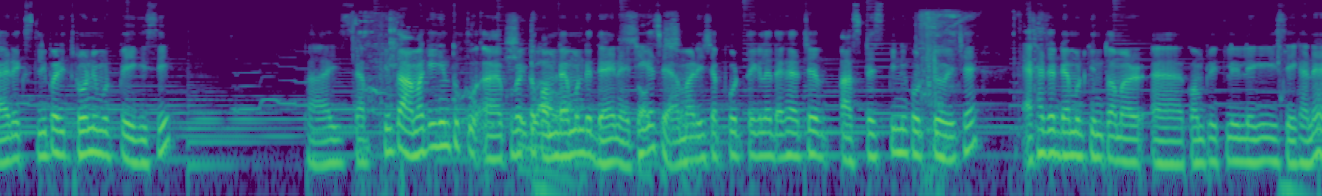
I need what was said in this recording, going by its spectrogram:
ডাইরেক্ট স্লিপারি থ্রোন ইমোট পেয়ে গেছি। ভাই সাব কিন্তু আমাকে কিন্তু খুব একটা কম ডায়মন্ডে দেয় নাই ঠিক আছে? আমার হিসাব করতে গেলে দেখা যাচ্ছে পাঁচটা স্পিনই করতে হয়েছে। এক হাজার ডায়মন্ড কিন্তু আমার কমপ্লিটলি লেগে গেছে এখানে।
